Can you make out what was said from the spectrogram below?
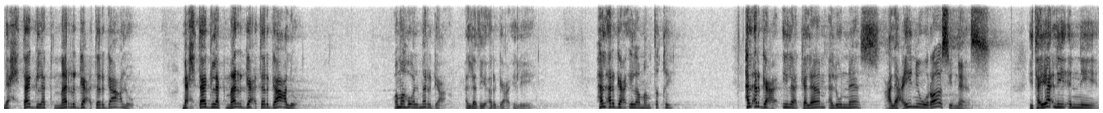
محتاج لك مرجع ترجع له. محتاج لك مرجع ترجع له. وما هو المرجع الذي أرجع إليه؟ هل أرجع إلى منطقي؟ هل أرجع إلى كلام قالوه الناس على عيني وراسي الناس؟ يتهيألي إني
